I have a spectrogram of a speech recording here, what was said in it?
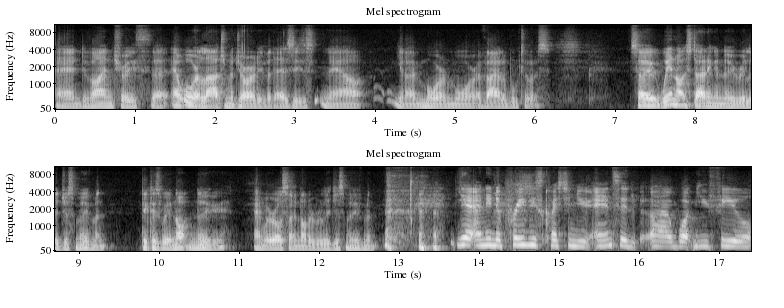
And divine truth, uh, or a large majority of it, as is now, you know, more and more available to us. So we're not starting a new religious movement because we're not new and we're also not a religious movement. yeah, and in a previous question, you answered uh, what you feel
